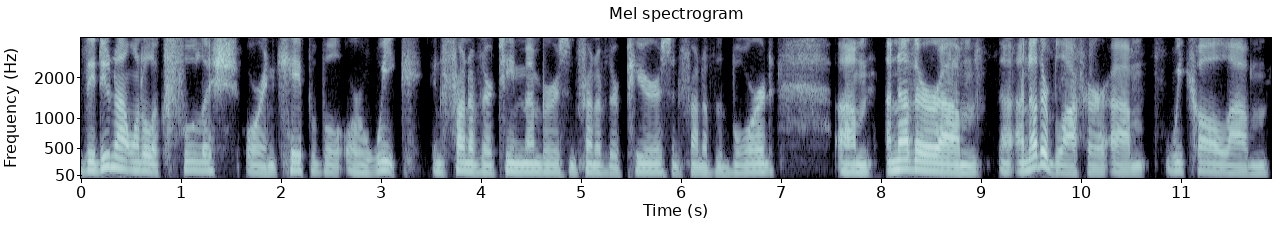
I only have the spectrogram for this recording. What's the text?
they do not want to look foolish or incapable or weak in front of their team members, in front of their peers, in front of the board. Um, another um, uh, another blocker um, we call um,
